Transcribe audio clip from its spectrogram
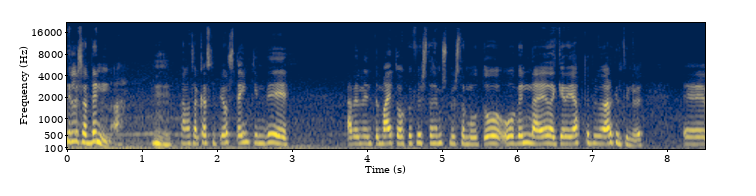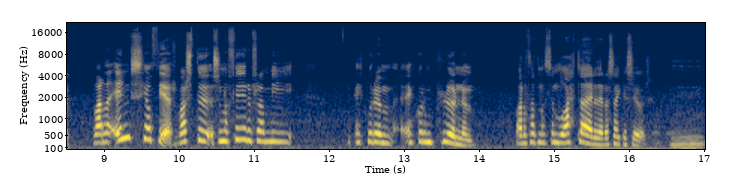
til þess að vinna. Mm -hmm. Þannig að kannski bjóst enginn við að við myndum mæta okkar fyrsta heimsmyndstamút og, og vinna eða gera jafntöfli við Argentínu. Eh, var það eins hjá þér? Varstu svona fyrirfram í einhverjum, einhverjum plönum? Var það þarna sem þú ætlaðir þér að sækja sigur? Mm.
